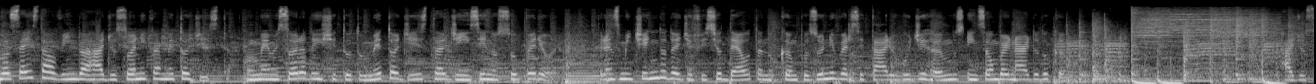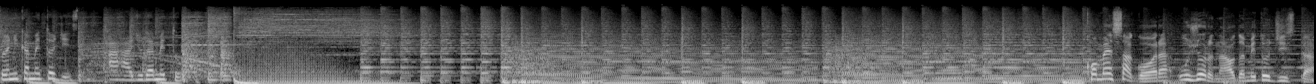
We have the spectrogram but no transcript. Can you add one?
Você está ouvindo a Rádio Sônica Metodista, uma emissora do Instituto Metodista de Ensino Superior, transmitindo do edifício Delta no campus universitário Rude Ramos, em São Bernardo do Campo. Rádio Sônica Metodista, a rádio da Metô. Começa agora o Jornal da Metodista,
